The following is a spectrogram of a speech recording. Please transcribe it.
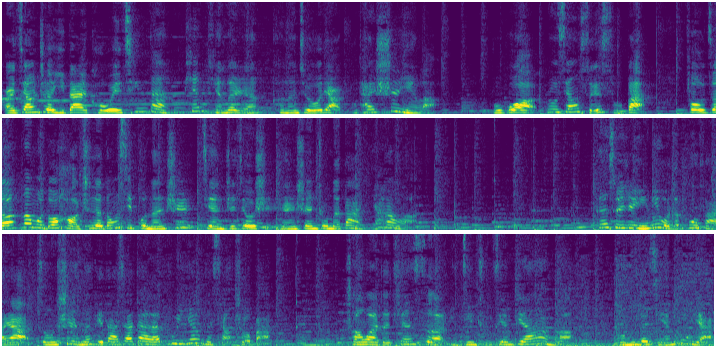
而江浙一带口味清淡偏甜的人，可能就有点不太适应了。不过入乡随俗吧，否则那么多好吃的东西不能吃，简直就是人生中的大遗憾了。跟随着盈利我的步伐呀，总是能给大家带来不一样的享受吧。窗外的天色已经逐渐变暗了，我们的节目呀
